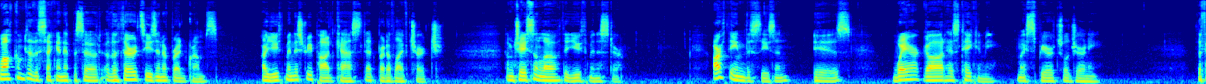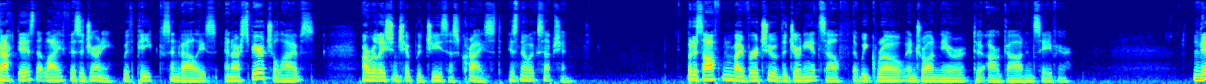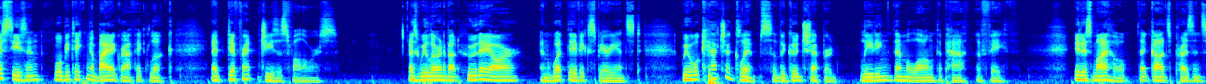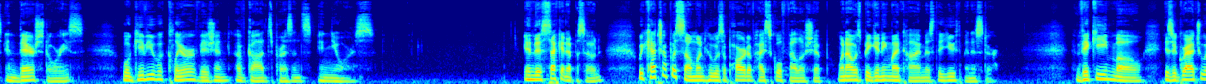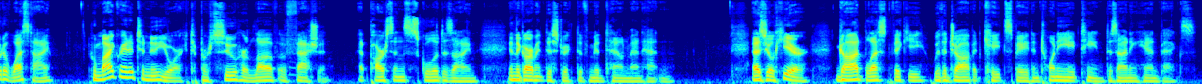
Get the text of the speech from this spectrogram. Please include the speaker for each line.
Speaker 1: Welcome to the second episode of the third season of Breadcrumbs, our youth ministry podcast at Bread of Life Church. I'm Jason Lowe, the youth minister. Our theme this season is Where God Has Taken Me, My Spiritual Journey. The fact is that life is a journey with peaks and valleys, and our spiritual lives, our relationship with Jesus Christ, is no exception. But it's often by virtue of the journey itself that we grow and draw nearer to our God and Savior. This season, we'll be taking a biographic look at different Jesus followers. As we learn about who they are and what they've experienced, we will catch a glimpse of the Good Shepherd leading them along the path of faith. It is my hope that God's presence in their stories will give you a clearer vision of God's presence in yours. In this second episode, we catch up with someone who was a part of high school fellowship when I was beginning my time as the youth minister. Vicky Moe is a graduate of West High who migrated to New York to pursue her love of fashion at Parsons School of Design in the garment district of Midtown Manhattan. As you'll hear, God blessed Vicky with a job at Kate Spade in 2018 designing handbags.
